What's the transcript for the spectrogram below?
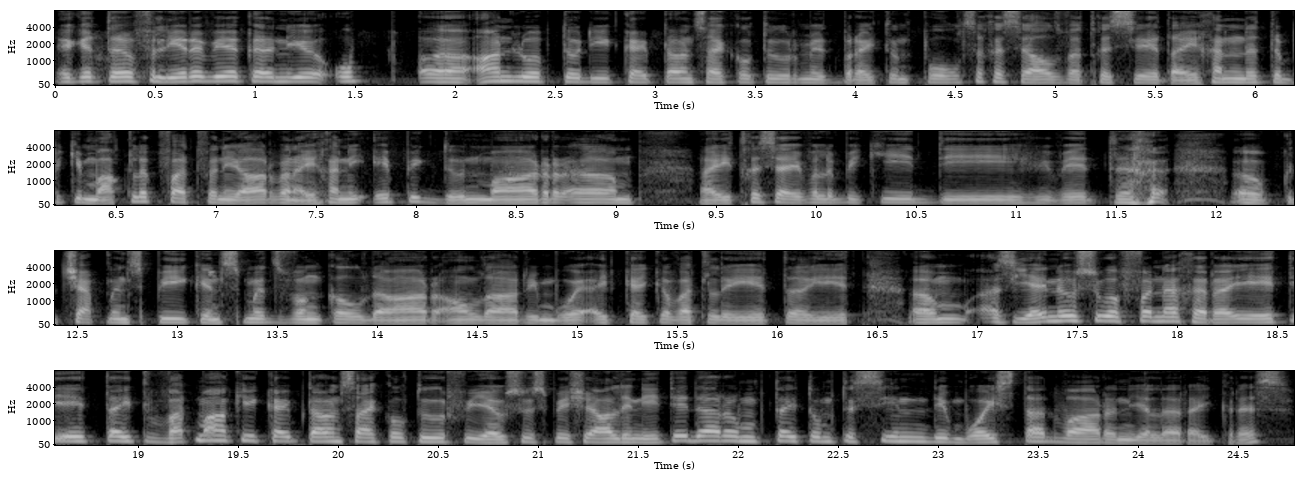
Ek het uh, eh, verlede week in die op uh, aanloop tot die Cape Town Cycle Tour met Bruiton Polse gesels wat gesê het hy gaan dit 'n bietjie maklik vat van die jaar want hy gaan die Epic doen, maar um, hy het gesê hy wil 'n bietjie die, jy weet, op Chapman's Peak en Smitswinkel daar al daai mooi uitkyke wat hulle het, het. Ehm um, as jy nou so vinnig ry, het jy tyd, wat maak die Cape Town Cycle Tour vir jou so spesiaal en het jy daarom tyd om te sien die mooi stad waarin jy ry, Chris?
